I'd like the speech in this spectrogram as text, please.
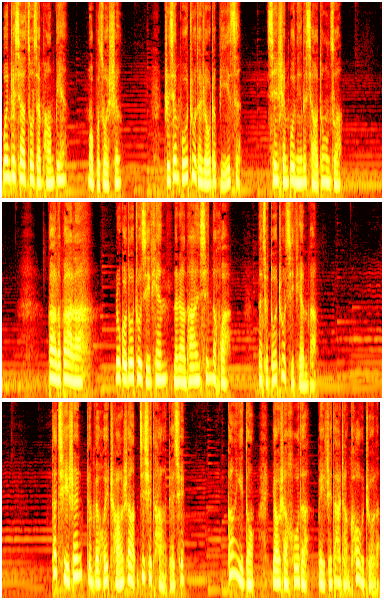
温之夏坐在旁边，默不作声，指尖不住的揉着鼻子。心神不宁的小动作。罢了罢了，如果多住几天能让他安心的话，那就多住几天吧。他起身准备回床上继续躺着去，刚一动，腰上忽的被只大掌扣住了，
